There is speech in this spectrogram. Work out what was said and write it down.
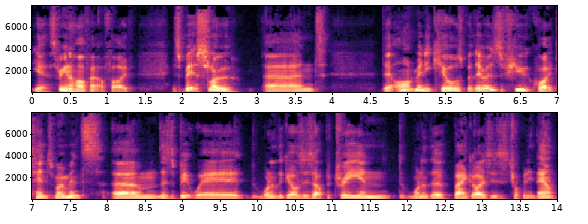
Yeah, three and a half out of five. It's a bit slow and there aren't many kills, but there is a few quite tense moments. Um, there's a bit where one of the girls is up a tree and one of the bad guys is chopping it down.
